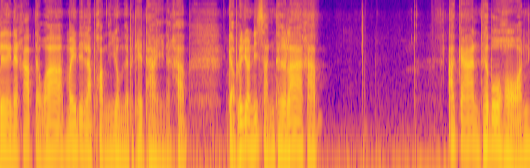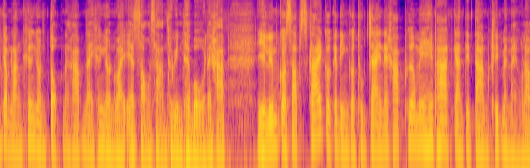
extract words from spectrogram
เลยนะครับ แต่ว่าไม่ได้รับความนิยมในประเทศไทยนะครับ กับรถยนต์นิสสันเทอร่าครับ อาการเทอร์โบหอนกำลังเครื่องยนต์ตกนะครับ ในเครื่องยนต์ YS 2 3 Twin Turbo นะครับ อย่าลืมกด subscribe กดกระดิ่งกดถูกใจนะครับ เพื่อไม่ให้พลาดการติดตามคลิปใหม่ๆของเรา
